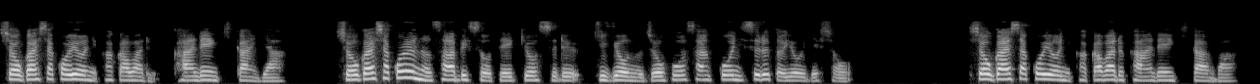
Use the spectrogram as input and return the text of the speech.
障害者雇用に関わる関連機関や、障害者雇用のサービスを提供する企業の情報を参考にすると良いでしょう。障害者雇用に関わる関連機関は、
